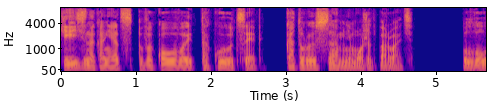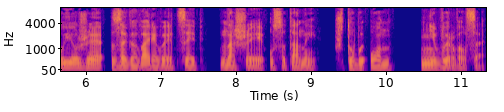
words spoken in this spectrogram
Хейзи, наконец, выковывает такую цепь, которую сам не может порвать. Луйо же заговаривает цепь на шее у сатаны, чтобы он не вырвался.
